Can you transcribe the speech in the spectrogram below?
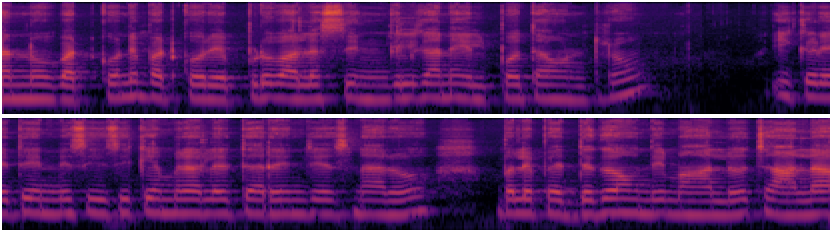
నన్ను పట్టుకొని పట్టుకోరు. ఎప్పుడు వాళ్ళ సింగిల్గానే వెళ్ళిపోతూ ఉంటారు. ఇక్కడైతే ఎన్ని సీసీ కెమెరాలు అయితే అరేంజ్ చేసినారో భలే పెద్దగా ఉంది మాల్ చాలా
